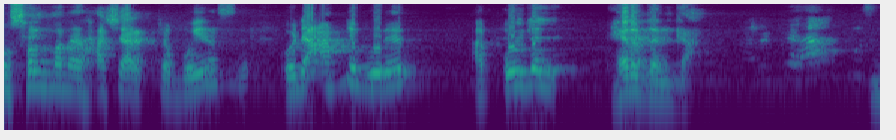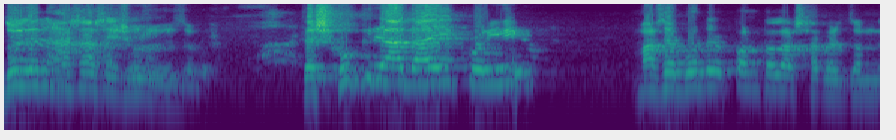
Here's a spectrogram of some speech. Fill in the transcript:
মুসলমানের হাসি আরেকটা বই আছে। ওইটা আপনি পড়েন আর ওইটা হেরে দেন গা। দুইজনে হাসাহাসি শুরু হয়ে যাবে। তো শুক্রিয়া আদায় করি মাসে বোর্ডের কন্ট্রোলার সাহেবের জন্য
